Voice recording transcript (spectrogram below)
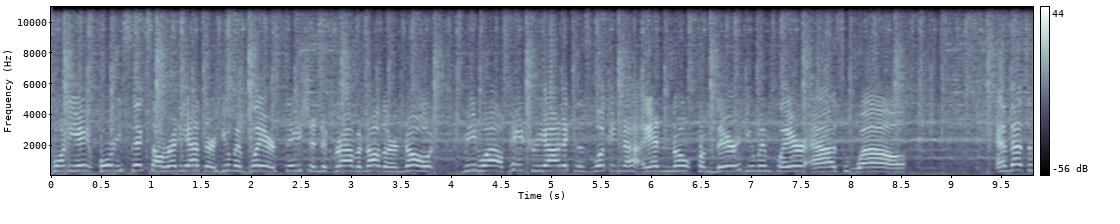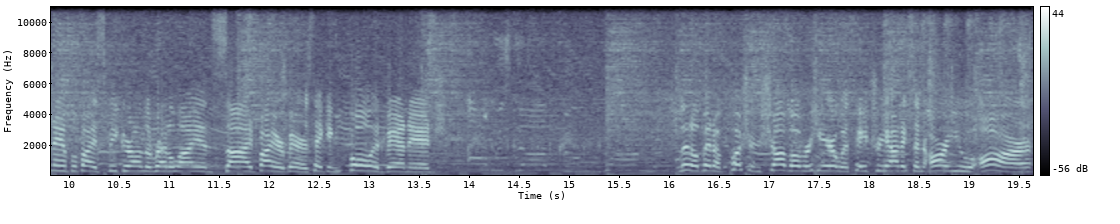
28-46 already at their human player station to grab another note. Meanwhile, Patriotic is looking to get a note from their human player as well. And that's an amplified speaker on the Red Alliance side. Fire Bears taking full advantage. Little bit of push and shove over here with Patriotics and RUR.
